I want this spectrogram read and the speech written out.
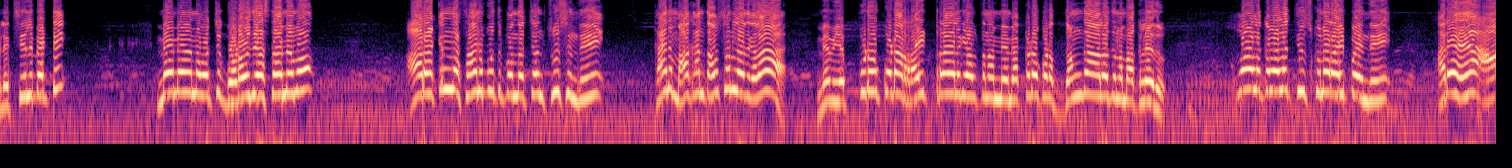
ఫ్లెక్సీలు పెట్టి మేమేమన్నా వచ్చి గొడవ చేస్తామేమో? ఆ రకంగా సానుభూతి పొందొచ్చని చూసింది. కానీ మాకంత అవసరం లేదు కదా. మేము ఎప్పుడూ కూడా రైట్ ట్రయల్కి వెళ్తున్నాం. మేము ఎక్కడో కూడా దొంగ ఆలోచన మాకు లేదు. వాళ్ళకి వాళ్ళు తీసుకున్నారు అయిపోయింది. అరే ఆ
